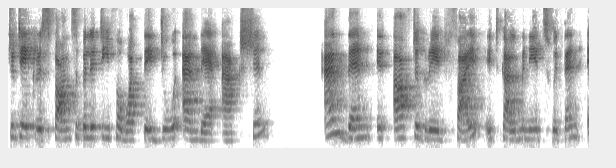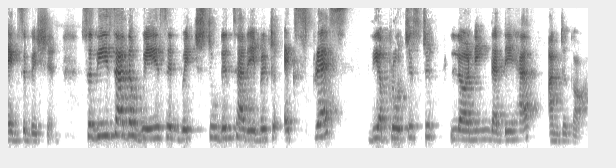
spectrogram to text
to take responsibility for what they do and their action. And then eh, after grade five, it culminates with an exhibition. So these are the ways in which students are able to express the approaches to learning that they have undergone.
